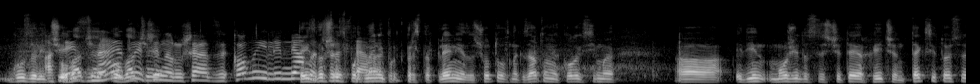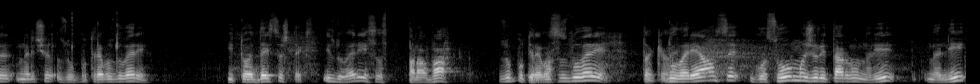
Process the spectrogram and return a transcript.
го А заличи. те Обаче- знаят ли, обаче- че нарушават закона или нямат Те извършват според мен и престъпления, защото в наказателния кодекс има а, един може да се счете архаичен текст и той се нарича злоупотреба с доверие. И той е действащ текст. И с доверие и с права. Злоупотреба с доверие. Така е. Доверявам се, гласувам мажоритарно, нали, нали,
